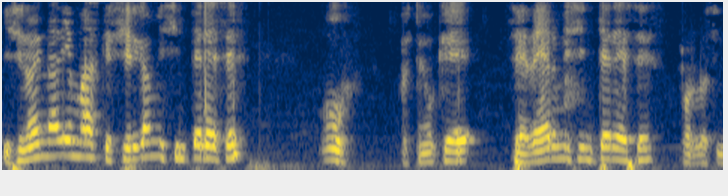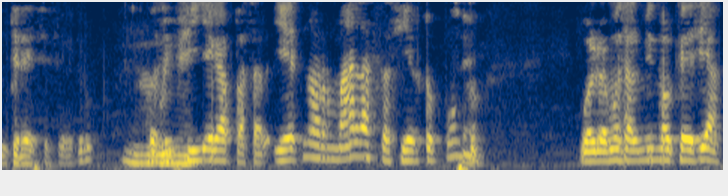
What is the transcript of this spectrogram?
Y si no hay nadie más que sirva mis intereses, uff, pues tengo que ceder mis intereses por los intereses del grupo. Ah, Entonces sí llega a pasar. Y es normal hasta cierto punto. Volvemos al mismo que decía.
